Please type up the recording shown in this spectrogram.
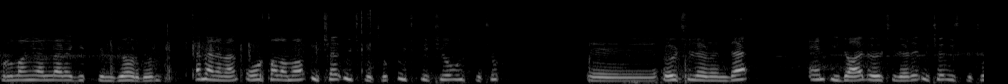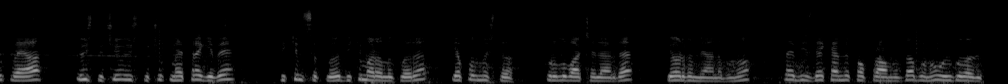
kurulan yerlere gittim gördüm. Hemen hemen ortalama 3'e 3,5, 3,5'e 3,5 e, ölçülerinde en ideal ölçüleri 3'e 3,5 veya 3,5'e 3,5 metre gibi dikim sıklığı, dikim aralıkları yapılmıştı kurulu bahçelerde. Gördüm yani bunu ve biz de kendi toprağımızda bunu uyguladık.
